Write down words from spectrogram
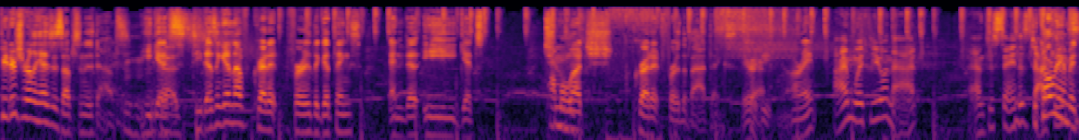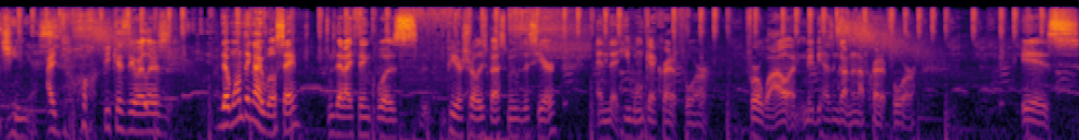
Peter Chiarelli has his ups and his downs. he Mm-hmm. he gets does. he doesn't get enough credit for the good things, and he he gets too much credit for the bad things. Fair. All right, I'm with you on that. I'm just saying his. to call him a genius, I don't. because the Oilers. The one thing I will say that I think was Peter Chiarelli's best move this year, and that he won't get credit for for a while, and maybe hasn't gotten enough credit for, is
